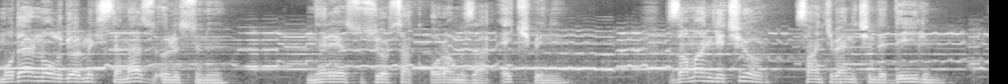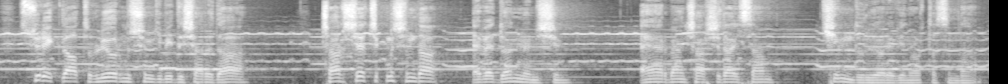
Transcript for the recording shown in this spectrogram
Modern oğlu görmek istemez ölüsünü. Nereye susuyorsak oramıza ek beni. Zaman geçiyor sanki ben içinde değilim. Sürekli hatırlıyormuşum gibi dışarıda. Çarşıya çıkmışım da eve dönmemişim. Eğer ben çarşıdaysam kim duruyor evin ortasında?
